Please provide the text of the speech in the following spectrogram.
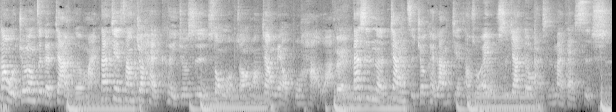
那我就用这个价格买，那建商就还可以就是送我装潢，这样没有不好啊。对。但是呢，这样子就可以让建商说，哎，我实价登录还是卖在四十，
